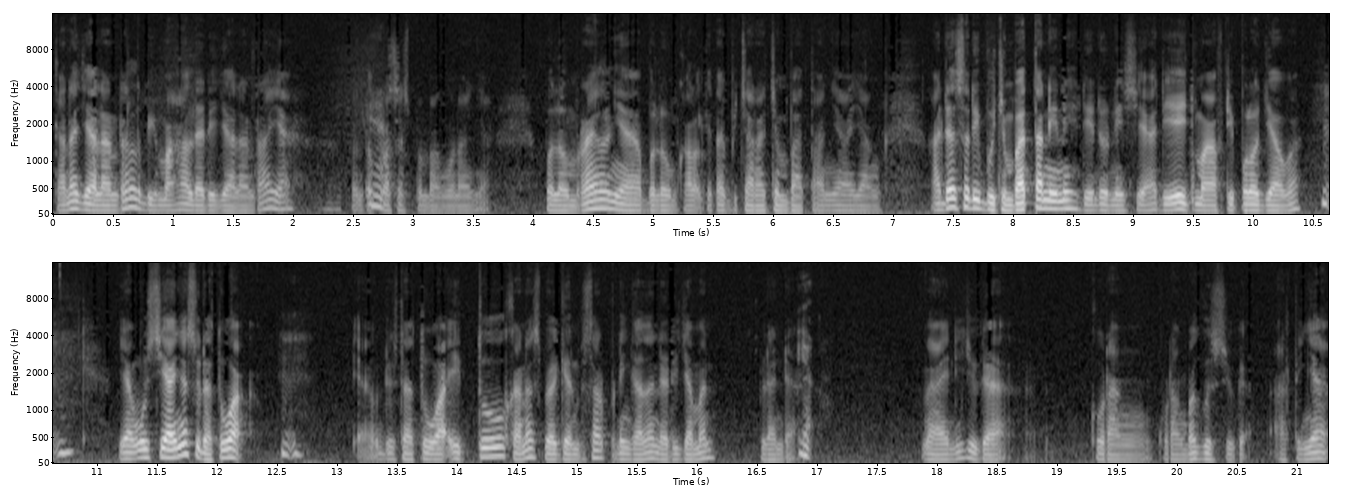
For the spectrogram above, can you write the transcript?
Karena jalan rel lebih mahal dari jalan raya untuk yeah. proses pembangunannya. Belum relnya, belum kalau kita bicara jembatannya yang ada seribu jembatan ini di Indonesia, di maaf di Pulau Jawa, mm -hmm. Yang usianya sudah tua. Mm -hmm. Yang sudah tua itu karena sebagian besar peninggalan dari zaman Belanda. Yeah. Nah ini juga kurang kurang bagus juga. Artinya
